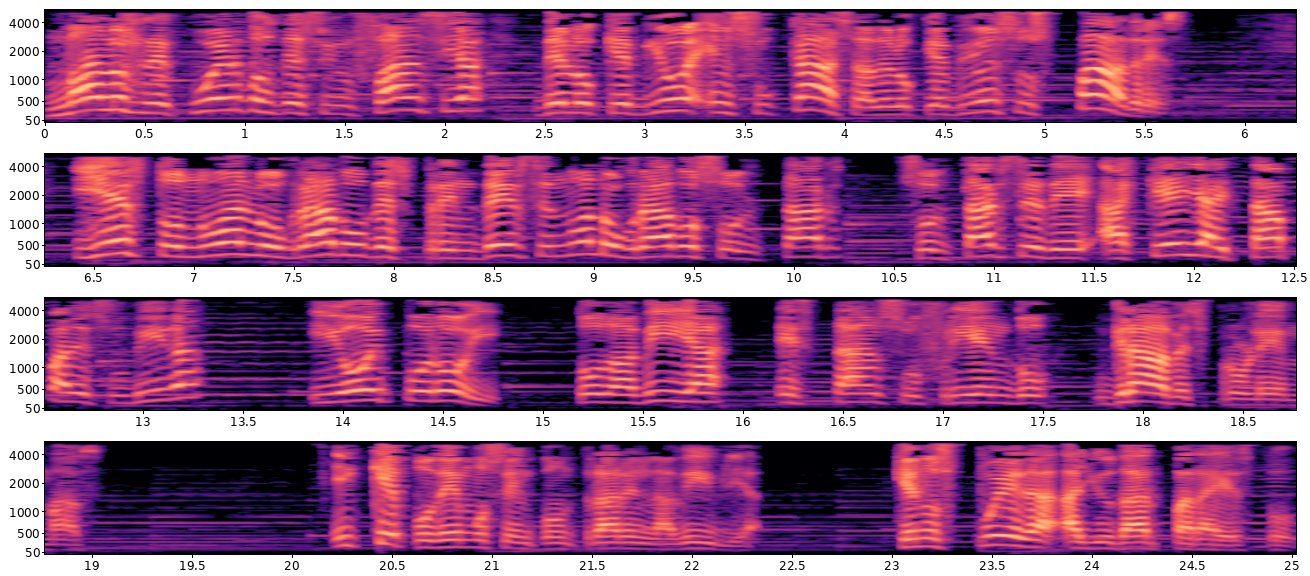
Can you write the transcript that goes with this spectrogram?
Malos recuerdos de su infancia, de lo que vio en su casa, de lo que vio en sus padres. Y esto no ha logrado desprenderse, no ha logrado soltar, soltarse de aquella etapa de su vida y hoy por hoy todavía están sufriendo graves problemas. ¿Y qué podemos encontrar en la Biblia que nos pueda ayudar para esto?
